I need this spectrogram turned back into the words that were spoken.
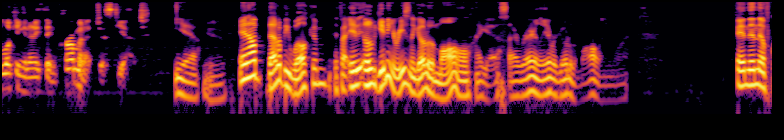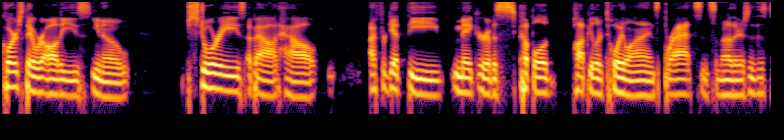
looking at anything permanent just yet. Yeah. Yeah. and I'll, that'll be welcome. If I, it, it'll give me a reason to go to the mall. I guess I rarely ever go to the mall anymore. And then, of course, there were all these, you know, stories about how I forget the maker of a couple of popular toy lines, Bratz and some others. This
